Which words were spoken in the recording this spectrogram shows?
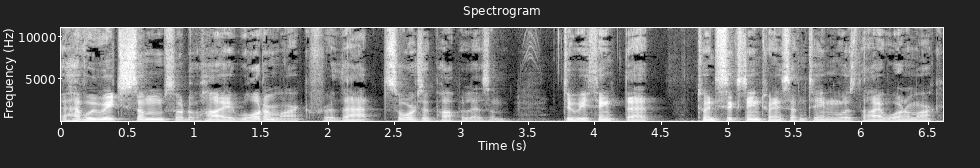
have we reached some sort of high watermark for that sort of populism? Do we think that 2016, 2017 was the high watermark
